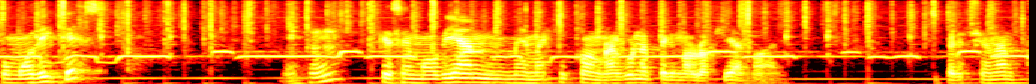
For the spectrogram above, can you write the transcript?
como diques, que se movían, me imagino, con alguna tecnología, ¿no? Impresionante.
